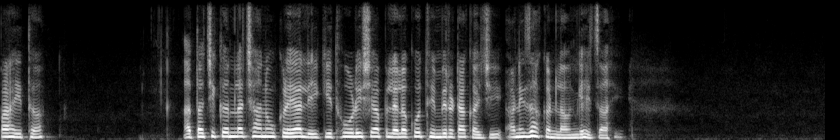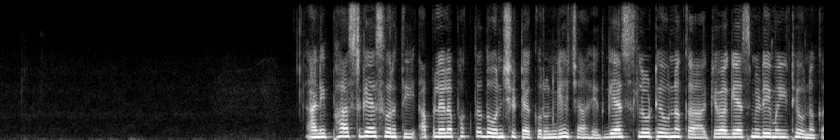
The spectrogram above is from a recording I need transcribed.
पहा इथं. आता चिकनला छान उकळी आली की थोडीशी आपल्याला कोथिंबीर टाकायची आणि झाकण लावून घ्यायचं आहे. आणि फास्ट गॅसवरती आपल्याला फक्त दोन शिट्ट्या करून घ्यायच्या आहेत. गॅस स्लो ठेवू नका किंवा गॅस मिडियमही ठेवू नका.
